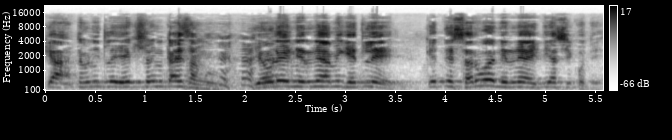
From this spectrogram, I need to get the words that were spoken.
की आठवणीतलं एक क्षण काय सांगू? एवढे निर्णय आम्ही घेतले की ते सर्व निर्णय ऐतिहासिक होते.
